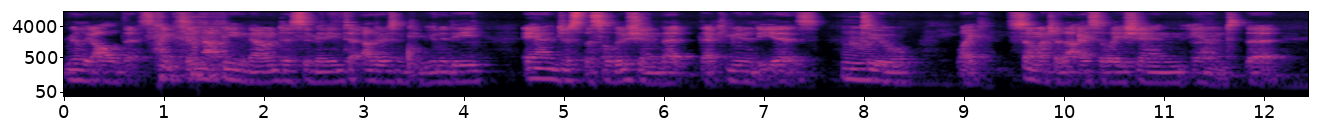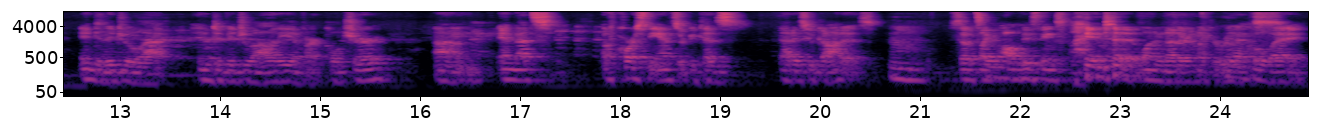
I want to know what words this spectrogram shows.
really all of this, like to not being known, to submitting to others in community, and just the solution that that community is. Mm. to like so much of the isolation and the individual individuality of our culture um, and that's of course the answer because that is who god is Mm. so it's like all these things play into one another in like a really Yes. cool way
